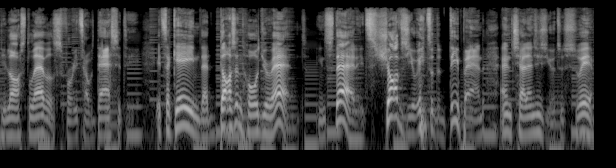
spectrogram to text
the Lost Levels for its audacity. It's a game that doesn't hold your hand. Instead, it shoves you into the deep end and challenges you to swim.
